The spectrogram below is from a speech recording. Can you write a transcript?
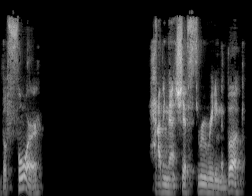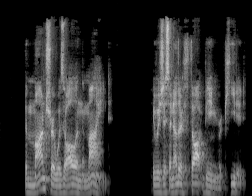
before having that shift through reading the book, the mantra was all in the mind. It was just another thought being repeated.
